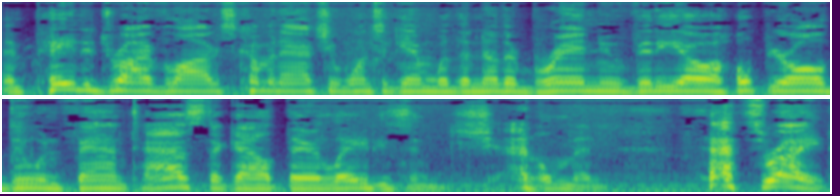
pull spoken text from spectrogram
and Paid to Drive vlogs coming at you once again with another brand new video. I hope you're all doing fantastic out there, ladies and gentlemen. That's right.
